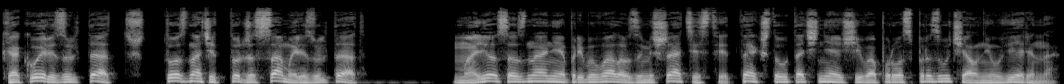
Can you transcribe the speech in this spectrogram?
Какой результат? Что значит тот же самый результат? Мое сознание пребывало в замешательстве, так что уточняющий вопрос прозвучал неуверенно.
